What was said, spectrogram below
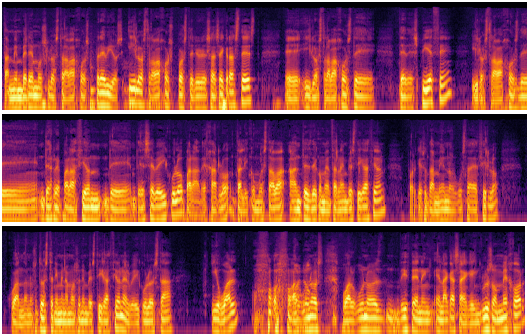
También veremos los trabajos previos y los trabajos posteriores a ese crash test eh, y los trabajos de, despiece y los trabajos de, reparación de, de, ese vehículo para dejarlo tal y como estaba antes de comenzar la investigación, porque eso también nos gusta decirlo. Cuando nosotros terminamos una investigación, el vehículo está igual o, algunos o algunos dicen en, la casa que incluso mejor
